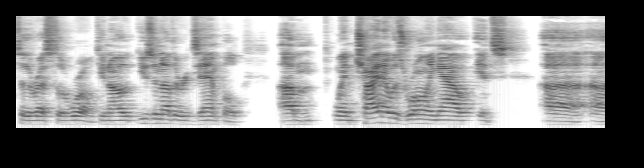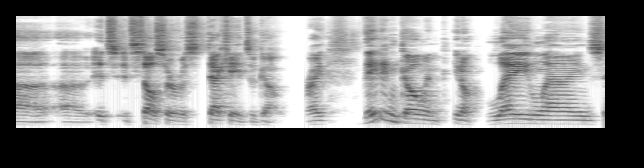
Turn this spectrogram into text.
to the rest of the world. You know I'll use another example. Um, when china was rolling out its uh, uh, uh its its cell service decades ago right? They didn't go and you know lay lines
